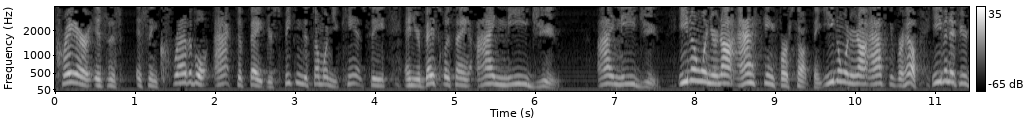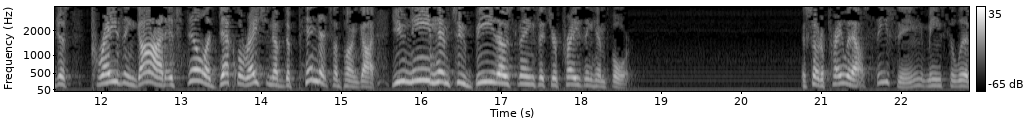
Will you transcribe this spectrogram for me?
Prayer is this, this incredible act of faith. You're speaking to someone you can't see, and you're basically saying, I need you. I need you. Even when you're not asking for something, even when you're not asking for help, even if you're just praising God, it's still a declaration of dependence upon God. You need Him to be those things that you're praising Him for. And so to pray without ceasing means to live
